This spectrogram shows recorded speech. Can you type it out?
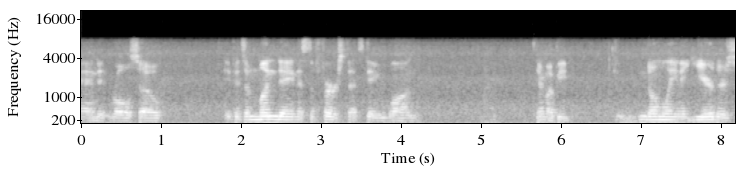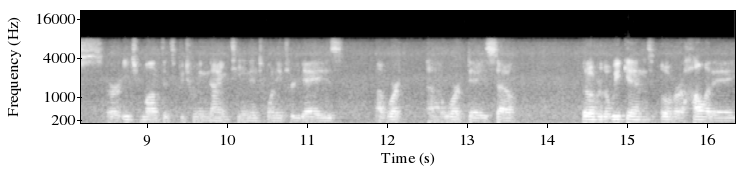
and it rolls? So if it's a Monday and it's the first, that's day one. There might be normally in a year there's or each month it's between 19 and 23 days of work uh, work days. So, but over the weekend, over a holiday,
